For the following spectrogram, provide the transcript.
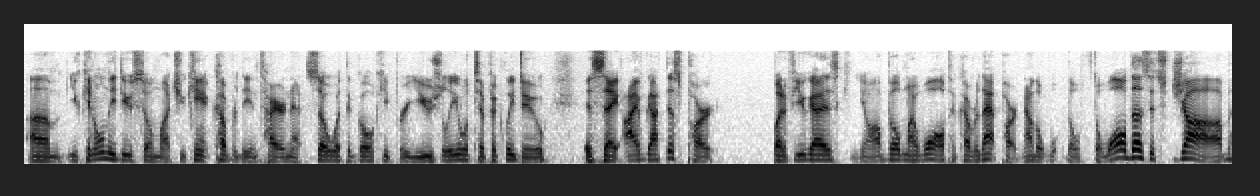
Um, you can only do so much. You can't cover the entire net. So what the goalkeeper usually will typically do is say, "I've got this part, but if you guys, you know, I'll build my wall to cover that part." Now the the, the wall does its job.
